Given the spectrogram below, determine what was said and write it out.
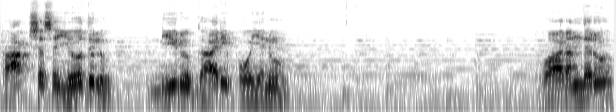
రాక్షస యోధులు నీరు గారిపోయెను. వారందరూ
